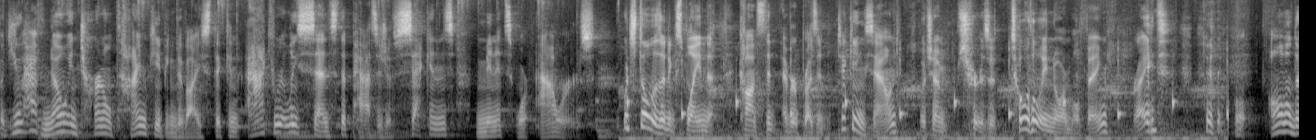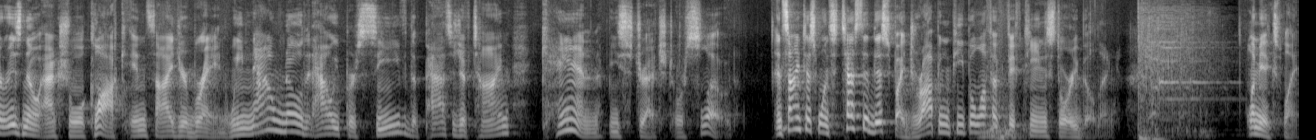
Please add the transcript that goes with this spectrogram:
but you have no internal timekeeping device that can accurately sense the passage of seconds, minutes, or hours. Which still doesn't explain the constant, ever-present ticking sound, which I'm sure is a totally normal thing, right? well, although there is no actual clock inside your brain, we now know that how we perceive the passage of time can be stretched or slowed. And scientists once tested this by dropping people off a 15-story building. Let me explain.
